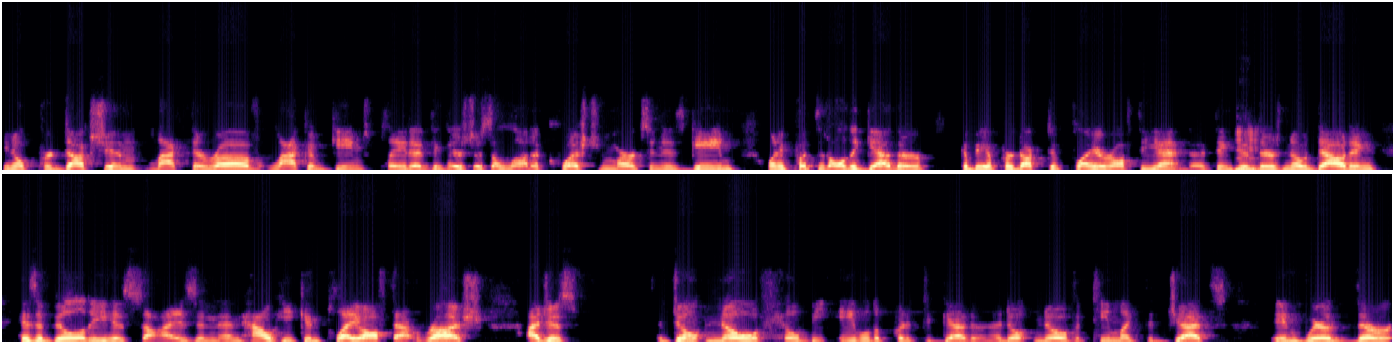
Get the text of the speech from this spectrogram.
You know, production, lack thereof, lack of games played. I think there's just a lot of question marks in his game. When he puts it all together, could be a productive player off the end. I think that mm-hmm. there's no doubting his ability, his size, and and how he can play off that rush. I just don't know if he'll be able to put it together, and I don't know if a team like the Jets in where they're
